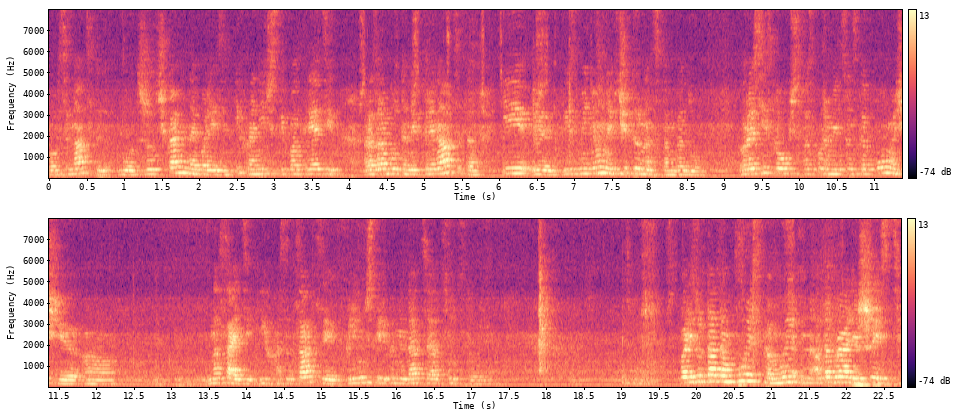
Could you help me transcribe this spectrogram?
по 2018 год желчекаменная болезнь и хронический панкреатит, разработанный в 2013 и э, измененный в 2014 году. В Российское общество скорой медицинской помощи э, на сайте их ассоциации клинические рекомендации отсутствовали. По результатам поиска мы отобрали шесть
